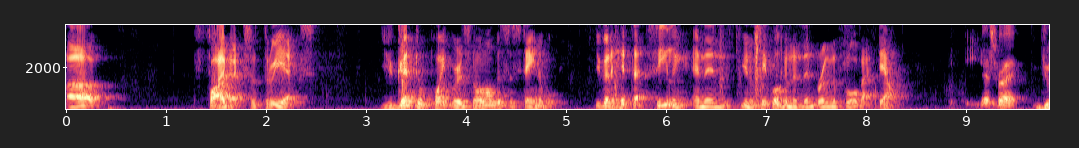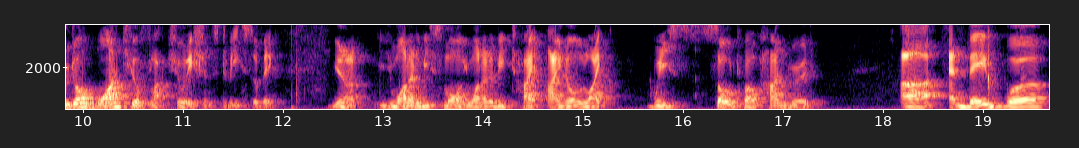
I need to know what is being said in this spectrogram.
uh, 5x or 3x, you get to a point where it's no longer sustainable. You're going to hit that ceiling, and then you know people are going to then bring the floor back down. That's right. You don't want your fluctuations to be so big. You know, you want it to be small. You want it to be tight. I know, like we sold twelve hundred, uh, and they were,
